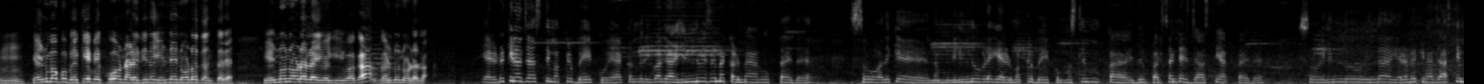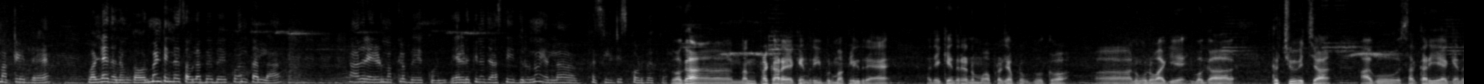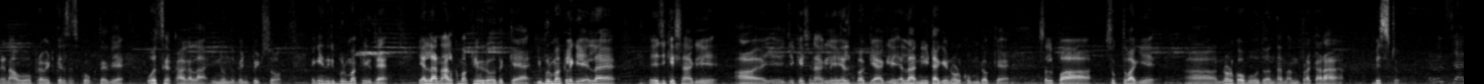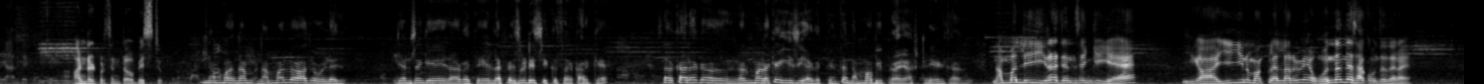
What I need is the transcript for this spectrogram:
ಹ್ಞೂ ಹೆಣ್ಮಗು ಬೇಕೇ ಬೇಕು ನಾಳೆ ದಿನ ಎಣ್ಣೆ ನೋಡೋದು ಅಂತಾರೆ. ಹೆಣ್ಣು ನೋಡಲ್ಲ ಇವಾಗ ಇವಾಗ ಗಂಡು ನೋಡಲ್ಲ. ಎರಡಕ್ಕಿಂತ ಜಾಸ್ತಿ ಮಕ್ಕಳು ಬೇಕು. ಯಾಕಂದರೆ ಇವಾಗ ಹಿಂದೂಯಿಸಮೇ ಕಡಿಮೆ ಆಗೋಗ್ತಾ ಇದೆ. ಸೊ ಅದಕ್ಕೆ ನಮಗೆ ಹಿಂದೂಗಳಿಗೆ ಎರಡು ಮಕ್ಕಳು ಬೇಕು. ಮುಸ್ಲಿಂ ಕ ಇದು ಪರ್ಸೆಂಟೇಜ್ ಜಾಸ್ತಿ ಆಗ್ತಾ ಇದೆ. ಸೊ ಹಿಂದೂಯಿಂದ ಎರಡಕ್ಕಿಂತ ಜಾಸ್ತಿ ಮಕ್ಕಳಿದ್ರೆ ಒಳ್ಳೆಯದು ನಮ್ಗೆ ಗೌರ್ಮೆಂಟಿಂದ ಸೌಲಭ್ಯ ಬೇಕು ಅಂತಲ್ಲ. ಆದರೆ ಎರಡು ಮಕ್ಕಳು ಬೇಕು ಅಂತ, ಎರಡಕ್ಕಿಂತ ಜಾಸ್ತಿ ಇದ್ರೂ ಎಲ್ಲ ಫೆಸಿಲಿಟೀಸ್ ಕೊಡಬೇಕು. ಇವಾಗ ನನ್ನ ಪ್ರಕಾರ ಯಾಕೆಂದರೆ ಇಬ್ಬರು ಮಕ್ಕಳಿದ್ರೆ ಅದಕ್ಕೆಂದರೆ ನಮ್ಮ ಪ್ರಜಾಪ್ರಭುತ್ವಕ್ಕೂ ಅನುಗುಣವಾಗಿ ಇವಾಗ ಖರ್ಚು ವೆಚ್ಚ ಹಾಗೂ ಸರ್ಕಾರಿ ಯಾಕೆಂದರೆ ನಾವು ಪ್ರೈವೇಟ್ ಕೆಲಸಕ್ಕೆ ಹೋಗ್ತಾ ಇದ್ವಿ, ಓದಿಸೋಕ್ಕಾಗಲ್ಲ ಇನ್ನೊಂದು ಬೆನಿಫಿಟ್ಸು ಯಾಕೆಂದರೆ ಇಬ್ಬರು ಮಕ್ಕಳಿದ್ರೆ ಎಲ್ಲ ನಾಲ್ಕು ಮಕ್ಕಳು ಇರೋದಕ್ಕೆ ಇಬ್ಬರು ಮಕ್ಕಳಿಗೆ ಎಲ್ಲ ಎಜುಕೇಷನ್ ಆಗಲಿ ಎಜುಕೇಷನ್ ಆಗಲಿ ಹೆಲ್ತ್ ಬಗ್ಗೆ ಆಗಲಿ ಎಲ್ಲ ನೀಟಾಗಿ ನೋಡ್ಕೊಂಬಿಡೋಕ್ಕೆ ಸ್ವಲ್ಪ ಸೂಕ್ತವಾಗಿ ಆ, ನೋಡ್ಕೋಬೋದು ಅಂತ ನನ್ನ ಪ್ರಕಾರ ಬೆಸ್ಟು. ರೂಲ್ಸ್ ಜಾರಿ ಆಗಬೇಕು ಅಂತ ಹೇಳಿ ಹಂಡ್ರೆಡ್ ಪರ್ಸೆಂಟ್ ಬೆಸ್ಟು. ನಮ್ಮ ನಮ್ಮ ನಮ್ಮಲ್ಲೂ ಆದರೂ ಒಳ್ಳೆಯದು ಜನಸಂಖ್ಯೆ ಇದಾಗುತ್ತೆ ಎಲ್ಲ ಫೆಸಿಲಿಟಿ ಸಿಕ್ಕ ಸರ್ಕಾರಕ್ಕೆ. ಸರ್ಕಾರಕ್ಕೆ ರನ್ ಮಾಡೋಕ್ಕೆ ಈಸಿ ಆಗುತ್ತೆ ಅಂತ ನಮ್ಮ ಅಭಿಪ್ರಾಯ ಅಷ್ಟೇ ಹೇಳ್ತಾ ಇರೋದು. ನಮ್ಮಲ್ಲಿ ಇರೋ ಜನಸಂಖ್ಯೆಗೆ ಈಗ ಈಗಿನ ಮಕ್ಕಳೆಲ್ಲರೂ ಒಂದೊಂದೇ ಸಾಕು ಅಂತಿದ್ದಾರೆ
